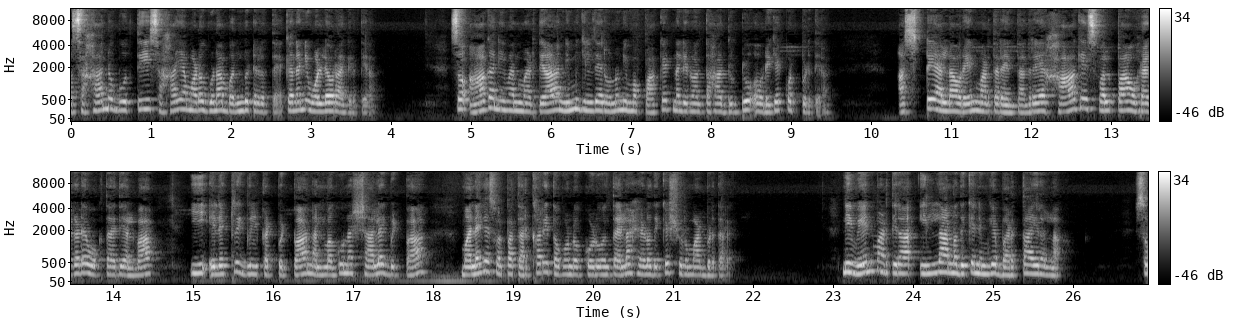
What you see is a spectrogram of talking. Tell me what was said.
ಸಹಾನುಭೂತಿ, ಸಹಾಯ ಮಾಡೋ ಗುಣ ಬಂದ್ಬಿಟ್ಟಿರುತ್ತೆ. ಯಾಕಂದರೆ ನೀವು ಒಳ್ಳೆಯವರಾಗಿರ್ತೀರಾ. ಸೊ, ಆಗ ನೀವೇನು ಮಾಡ್ತೀರಾ? ನಿಮ್ಗಿಲ್ದೇ ಇರೋನು ನಿಮ್ಮ ಪಾಕೆಟ್ನಲ್ಲಿರುವಂತಹ ದುಡ್ಡು ಅವರಿಗೆ ಕೊಟ್ಬಿಡ್ತೀರಾ. ಅಷ್ಟೇ ಅಲ್ಲ, ಅವ್ರು ಏನು ಮಾಡ್ತಾರೆ ಅಂತಂದರೆ, ಹಾಗೆ ಸ್ವಲ್ಪ ಹೊರಗಡೆ ಹೋಗ್ತಾ ಇದೆಯಲ್ವಾ? ಈ ಎಲೆಕ್ಟ್ರಿಕ್ ಬಿಲ್ ಕಟ್ಬಿಟ್ಬಾ ನನ್ನ ಮಗುನ ಶಾಲೆಗೆ ಬಿಟ್ಬಾ ಮನೆಗೆ ಸ್ವಲ್ಪ ತರಕಾರಿ ತೊಗೊಂಡೋಗಿ ಕೊಡು ಅಂತ ಎಲ್ಲ ಹೇಳೋದಕ್ಕೆ ಶುರು ಮಾಡಿಬಿಡ್ತಾರೆ. ನೀವೇನು ಮಾಡ್ತೀರಾ? ಇಲ್ಲ ಅನ್ನೋದಕ್ಕೆ ನಿಮಗೆ ಬರ್ತಾ ಇರಲ್ಲ. ಸೊ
